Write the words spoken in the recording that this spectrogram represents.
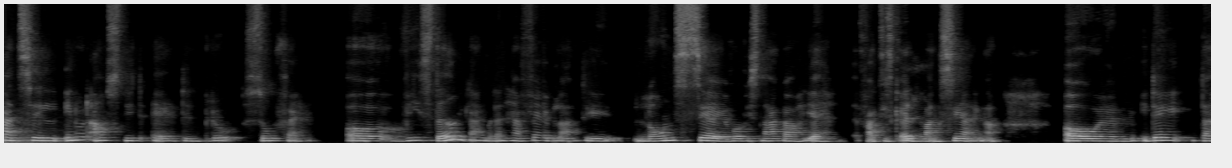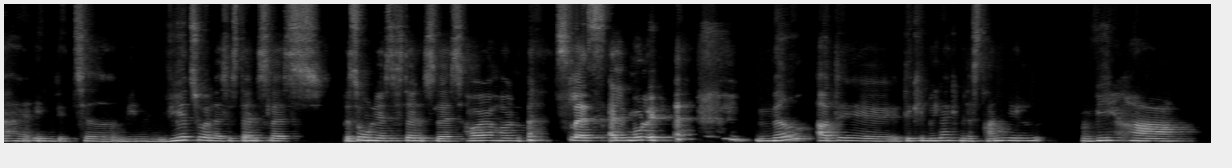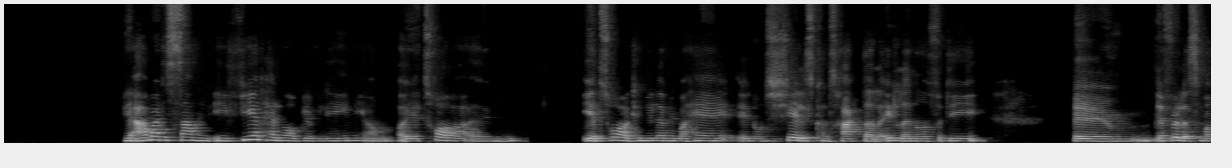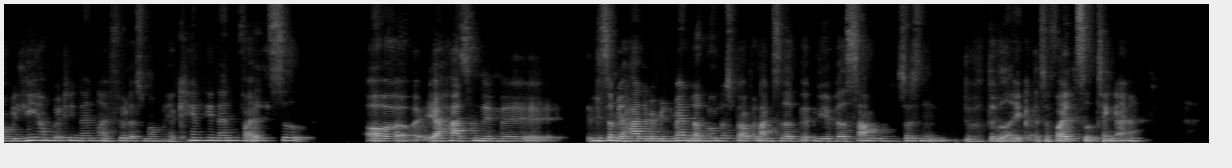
her til endnu et afsnit af Den Blå Sofa. Og vi er stadig i gang med den her fabelagtige launch-serie, hvor vi snakker, ja, faktisk alt lanceringer. Og øhm, i dag, der har jeg inviteret min virtuelle assistent, slash personlig assistent, slash højre hånd, slash alt muligt med. Og det, det er Camilla, Camilla Strandville. Vi har vi har arbejdet sammen i fire og et halvt år, blev vi lige enige om, og jeg tror, øh, jeg tror, Camilla, vi må have øh, nogle sjælskontrakter eller et eller andet, fordi øh, jeg føler, som om vi lige har mødt hinanden, og jeg føler, som om vi har kendt hinanden for altid. Og jeg har sådan en, øh, ligesom jeg har det med min mand, når nogen der spørger, hvor lang tid vi har været sammen, så sådan, det, det ved jeg ikke, altså for altid, tænker jeg.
